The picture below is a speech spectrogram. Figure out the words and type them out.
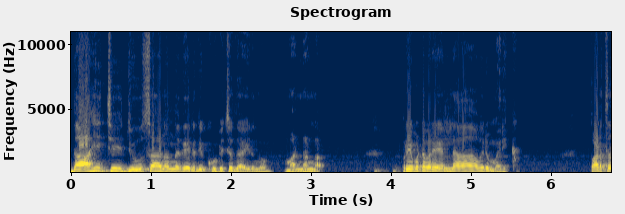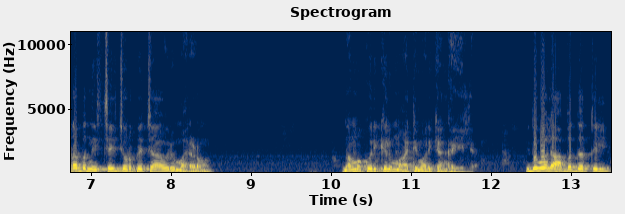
ദാഹിച്ച് ജ്യൂസാണെന്ന് കരുതി കുടിച്ചതായിരുന്നു മണ്ണെണ്ണ. പ്രിയപ്പെട്ടവരെ എല്ലാവരും മരിക്കും. പടച്ചറബ് നിശ്ചയിച്ചുറപ്പിച്ച ആ ഒരു മരണം നമുക്കൊരിക്കലും മാറ്റിമറിക്കാൻ കഴിയില്ല. ഇതുപോലെ അബദ്ധത്തിൽ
